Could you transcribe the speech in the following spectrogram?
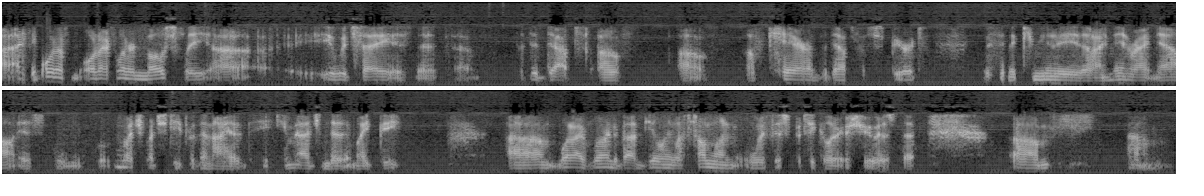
I think what I've, what I've learned mostly, uh, you would say, is that uh, the depth of, of of care and the depth of spirit within the community that I'm in right now is much, much deeper than I had imagined that it might be. Um, what I've learned about dealing with someone with this particular issue is that um, um,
